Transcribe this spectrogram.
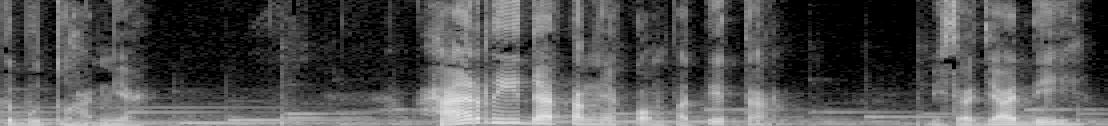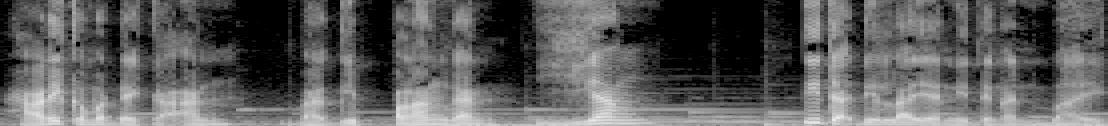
kebutuhannya. Hari datangnya kompetitor bisa jadi hari kemerdekaan bagi pelanggan yang tidak dilayani dengan baik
